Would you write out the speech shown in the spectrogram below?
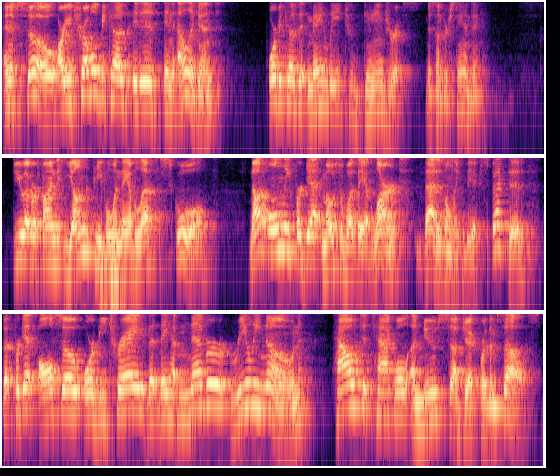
And if so, are you troubled because it is inelegant or because it may lead to dangerous misunderstanding? Do you ever find that young people, when they have left school, not only forget most of what they have learnt, that is only to be expected, but forget also or betray that they have never really known how to tackle a new subject for themselves?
